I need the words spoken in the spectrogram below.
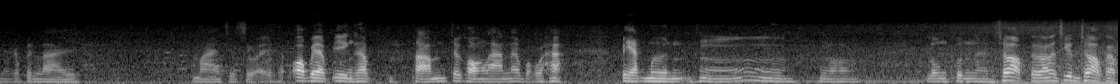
นี่ก็เป็นลายไม้สวยๆครับออกแบบเองครับ ถามเจ้าของร้านแล้วบอกว่า แปดหมื่นลงทุนนะชอบแต่ว่าชื่นชอบครับ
